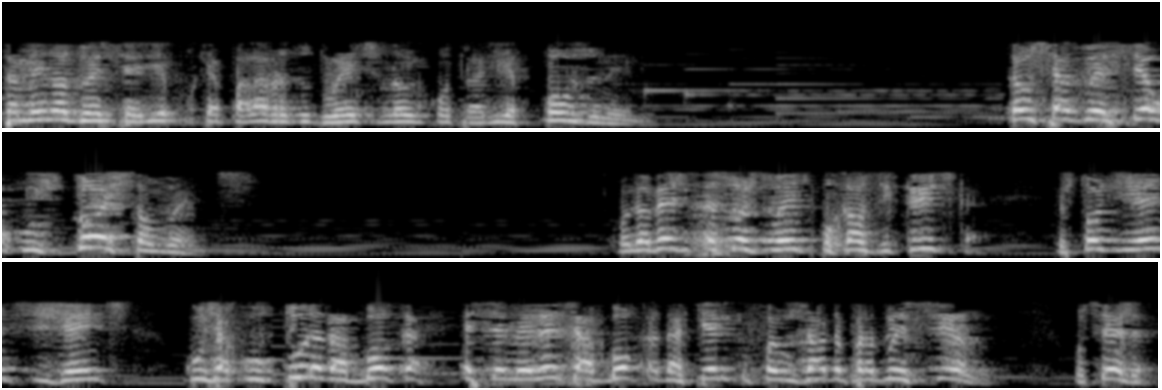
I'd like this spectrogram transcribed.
também não adoeceria, porque a palavra do doente não encontraria pouso nele. Então, se adoeceu, os dois estão doentes. Quando eu vejo pessoas doentes por causa de crítica, eu estou diante de gente cuja cultura da boca é semelhante à boca daquele que foi usada para adoecê-lo. Ou seja,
